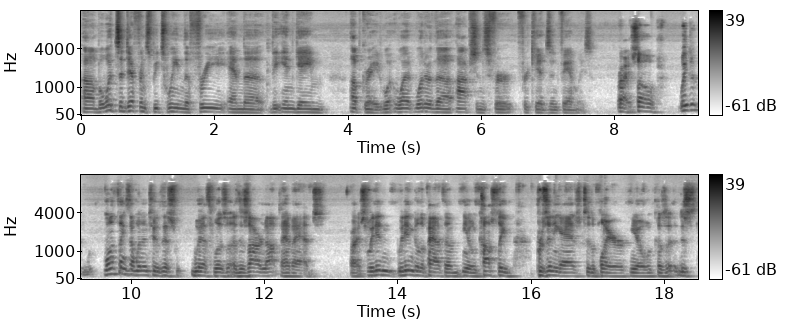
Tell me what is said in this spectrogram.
Um, but what's the difference between the free and the the in game upgrade? What what what are the options for for kids and families? Right. So we did, one of the things I went into this with was a desire not to have ads. Right. So we didn't we didn't go the path of you know constantly presenting ads to the player. You know because just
